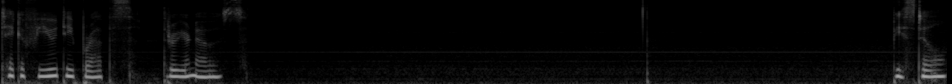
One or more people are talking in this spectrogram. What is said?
Take a few deep breaths through your nose. Be still.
